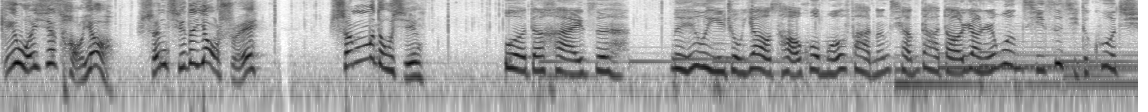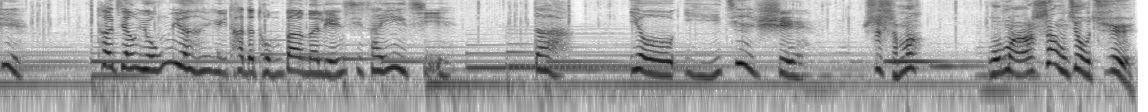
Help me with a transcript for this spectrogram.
给我一些草药，神奇的药水，什么都行。我的孩子，没有一种药草或魔法能强大到让人忘记自己的过去。他将永远与他的同伴们联系在一起。但有一件事。是什么？我马上就去。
